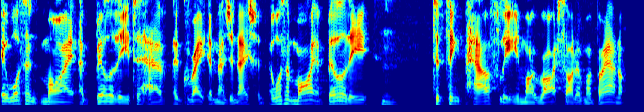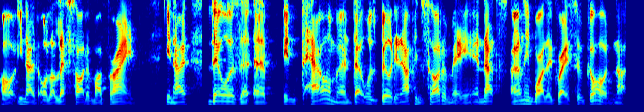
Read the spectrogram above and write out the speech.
It wasn't my ability to have a great imagination. It wasn't my ability Mm. To think powerfully in my right side of my brain, or you know, or the left side of my brain you know? There was a, a empowerment that was building up inside of me and that's only by the grace of god not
